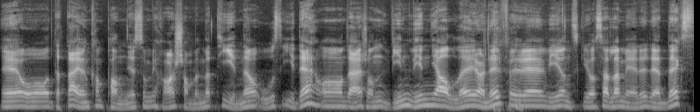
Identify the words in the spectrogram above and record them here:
Eh, Og dette er jo en kampanje som vi har sammen med Tine og Os ID. Og det er sånn vinn-vinn i alle hjørner, for eh, vi ønsker jo å selge mer Redex.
